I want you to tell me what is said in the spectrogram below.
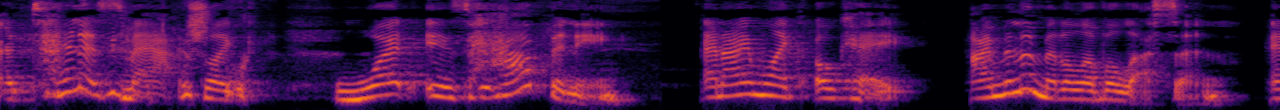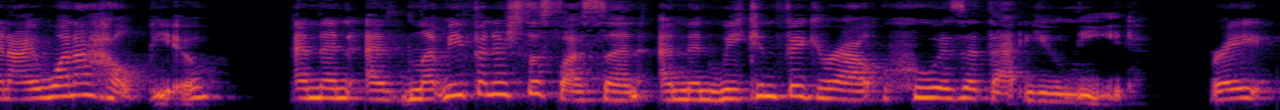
a tennis match. Like, what is happening? And I'm like, okay, I'm in the middle of a lesson and I want to help you. And then and let me finish this lesson and then we can figure out who is it that you need. Right.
